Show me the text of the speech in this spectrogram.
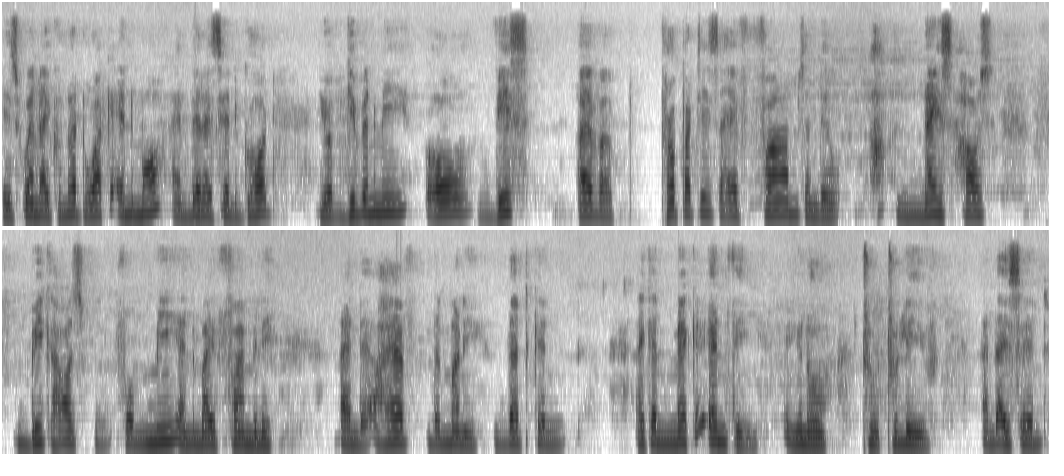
is when I could not work anymore. And then I said, God, you have given me all this. I have uh, properties, I have farms, and a nice house, big house for me and my family. And I have the money that can, I can make anything, you know, to, to live. And I said,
